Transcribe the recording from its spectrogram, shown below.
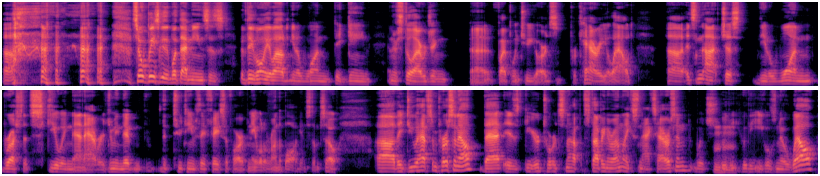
Uh, so basically, what that means is if they've only allowed you know one big gain and they're still averaging uh, 5.2 yards per carry allowed. Uh, it's not just you know one rush that's skewing that average. I mean, the two teams they face so far have been able to run the ball against them. So uh, they do have some personnel that is geared towards stop, stopping the run, like Snacks Harrison, which mm-hmm. who, the, who, the, Eagles know well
